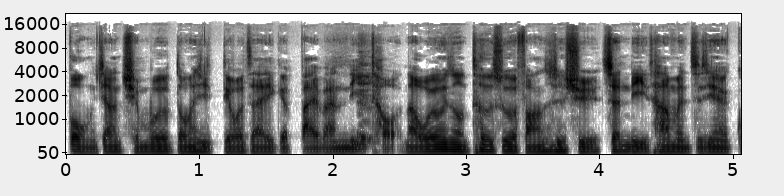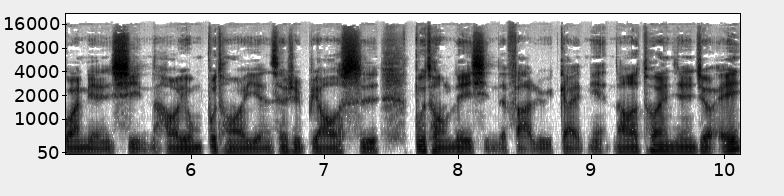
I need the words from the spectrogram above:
蹦，将全部的东西丢在一个白板里头。那我用一种特殊的方式去整理它们之间的关联性，然后用不同的颜色去标示不同类型的法律概念。然后突然间就哎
